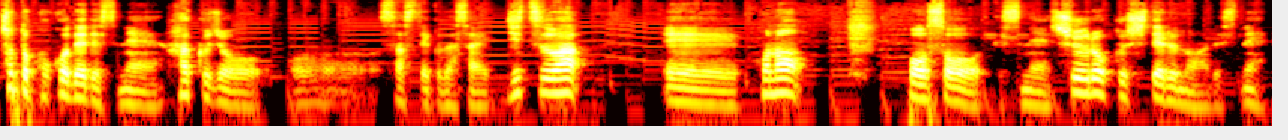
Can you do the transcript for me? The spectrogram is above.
ちょっとここでですね、白状させてください。実は、えー、この放送をですね、収録してるのはですね、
